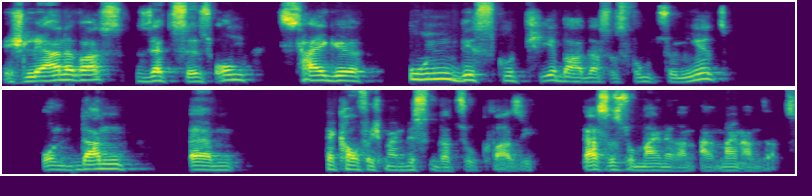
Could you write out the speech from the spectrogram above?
Ich lerne was, setze es um, zeige undiskutierbar, dass es funktioniert und dann ähm, verkaufe ich mein Wissen dazu quasi. Das ist so meine, mein Ansatz.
